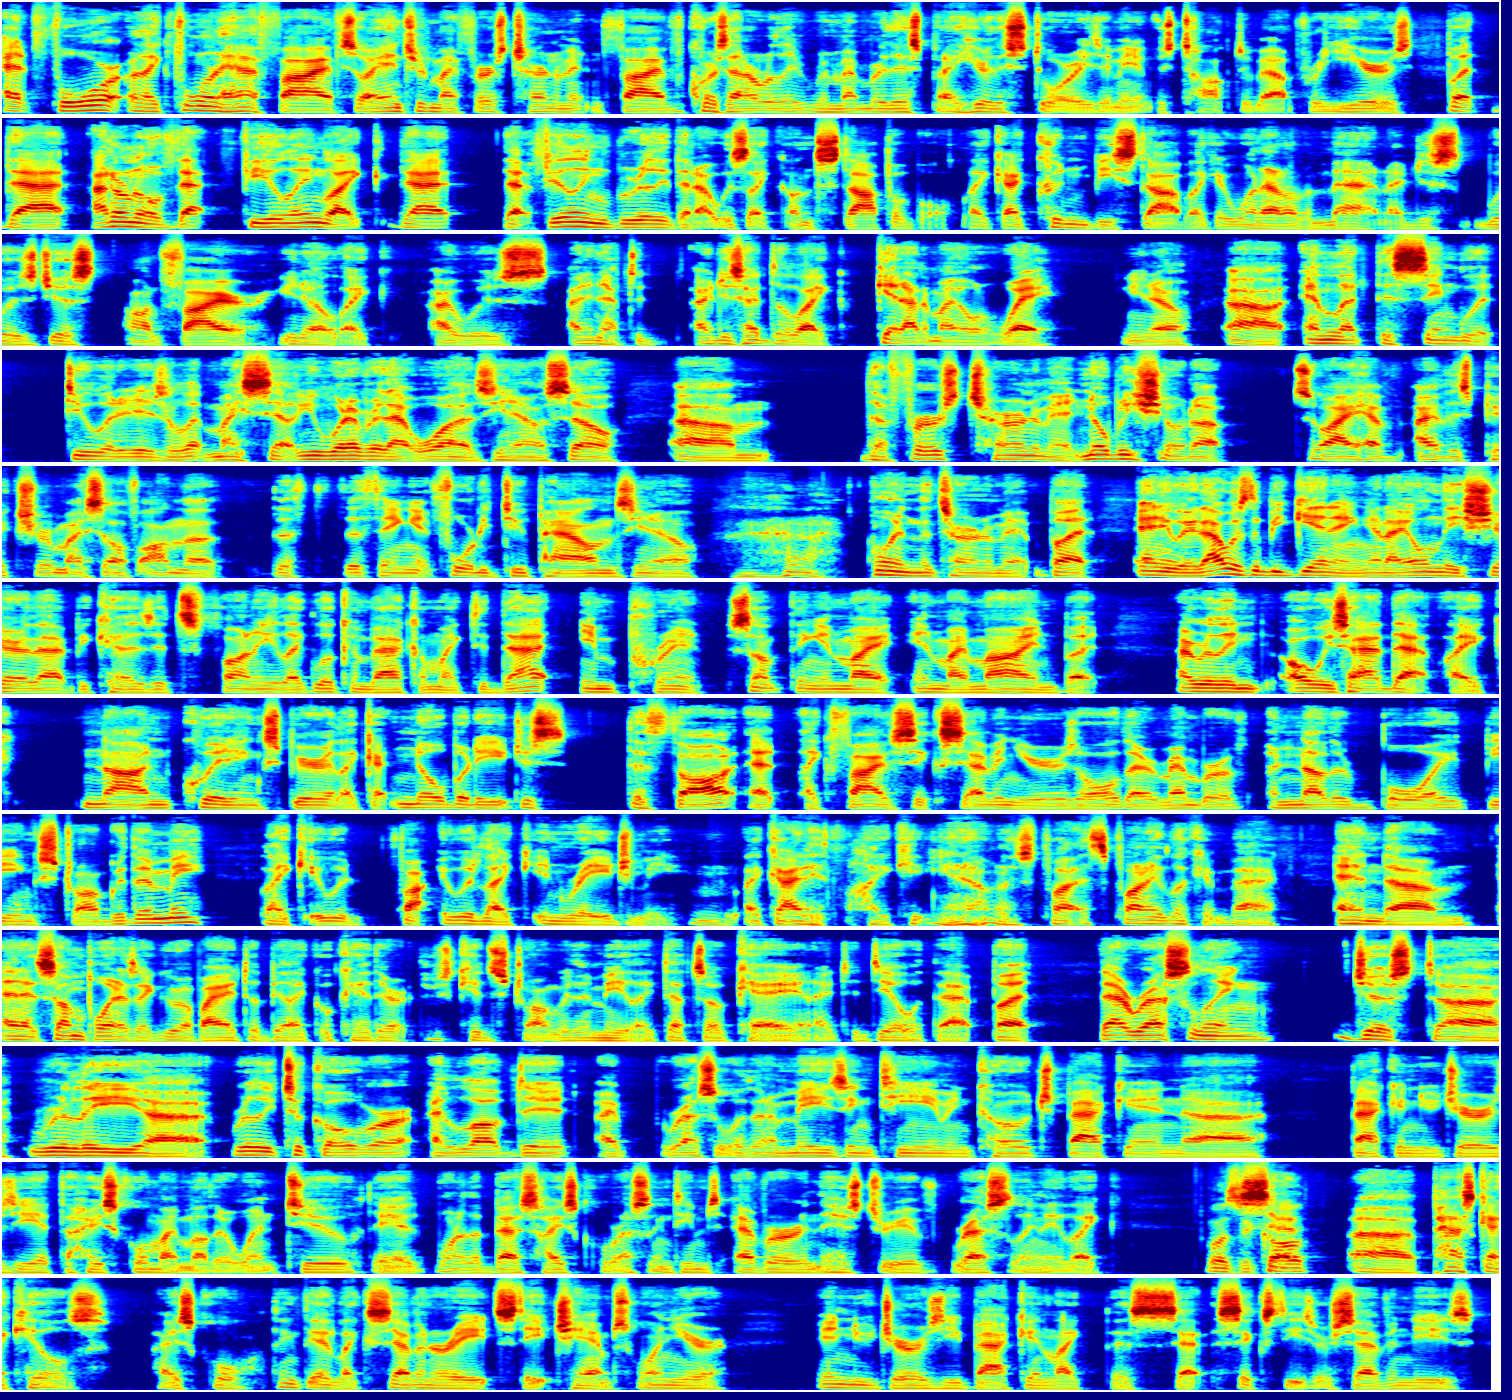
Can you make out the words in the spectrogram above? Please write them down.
at four, or like four and a half, five. So I entered my first tournament in five. Of course, I don't really remember this, but I hear the stories. I mean, it was talked about for years. But that I don't know if that feeling, like that, that feeling really that I was like unstoppable. Like I couldn't be stopped. Like I went out on the mat and I just was just on fire. You know, like I was. I didn't have to. I just had to like get out of my own way. You know, uh, and let this singlet do what it is, or let myself, you know, whatever that was. You know, so um, the first tournament, nobody showed up. So I have I have this picture of myself on the the the thing at 42 pounds, you know, winning the tournament. But anyway, that was the beginning, and I only share that because it's funny. Like looking back, I'm like, did that imprint something in my in my mind? But I really always had that like non-quitting spirit. Like nobody just the thought at like five, six, seven years old. I remember of another boy being stronger than me. Like it would, it would like enrage me. Like I didn't like it, you know. It's fun, it's funny looking back. And um, and at some point as I grew up, I had to be like, okay, there, there's kids stronger than me. Like that's okay, and I had to deal with that. But that wrestling just uh, really, uh, really took over. I loved it. I wrestled with an amazing team and coach back in uh, back in New Jersey at the high school my mother went to. They had one of the best high school wrestling teams ever in the history of wrestling. They like What was it set- called? Uh, Pascack Hills High School. I think they had like seven or eight state champs one year in New Jersey back in like the 60s or 70s.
